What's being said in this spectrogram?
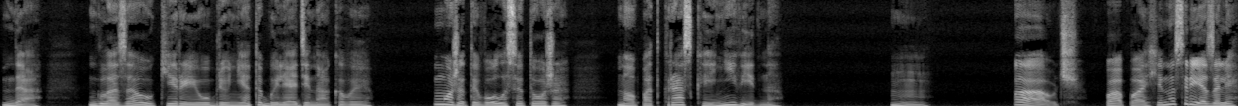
Да, глаза у Киры и у брюнета были одинаковые. Может, и волосы тоже, но под краской не видно. Хм. Ауч, папахина срезали.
